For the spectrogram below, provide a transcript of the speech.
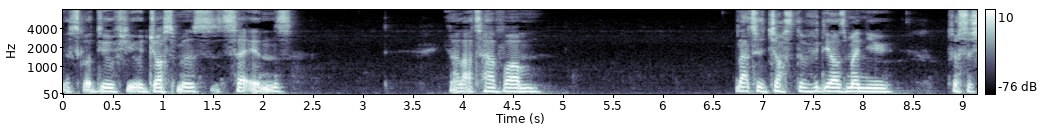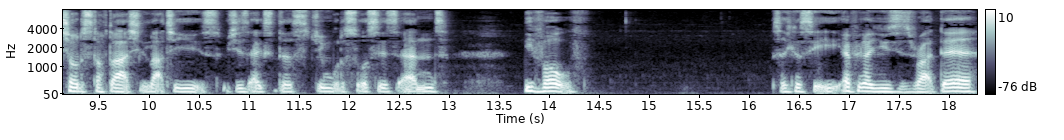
Just got to do a few adjustments, settings. You know, I like to have um, like to adjust the videos menu just to show the stuff that I actually like to use, which is Exodus, Dreamwater Sources, and Evolve. So you can see everything I use is right there.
